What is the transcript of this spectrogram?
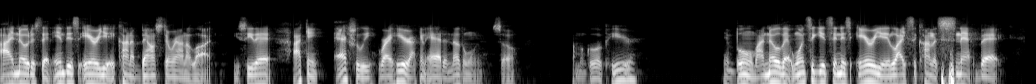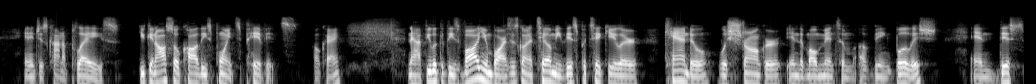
I noticed that in this area, it kind of bounced around a lot. You see that? I can actually, right here, I can add another one. So I'm going to go up here and boom. I know that once it gets in this area, it likes to kind of snap back and it just kind of plays. You can also call these points pivots, okay? Now, if you look at these volume bars, it's going to tell me this particular candle was stronger in the momentum of being bullish, and this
